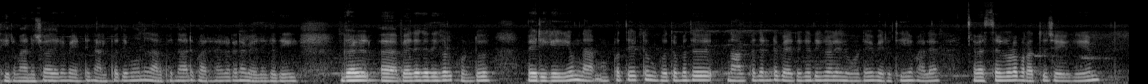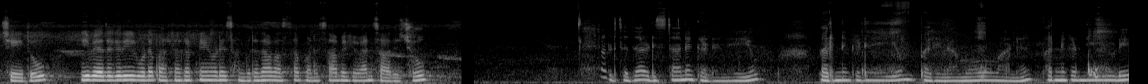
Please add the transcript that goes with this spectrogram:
തീരുമാനിച്ചു. അതിനുവേണ്ടി നാൽപ്പത്തിമൂന്ന് നാൽപ്പത്തിനാല് ഭരണഘടനാ ഭേദഗതികൾ ഭേദഗതികൾ കൊണ്ടുവരികയും മുപ്പത്തെട്ട് മുപ്പത്തൊമ്പത് നാൽപ്പത്തിരണ്ട് ഭേദഗതികളിലൂടെ വരുത്തിയ പല വ്യവസ്ഥകളും റദ്ദു ചെയ്യുകയും ചെയ്തു. ഈ ഭേദഗതിയിലൂടെ ഭരണഘടനയുടെ സന്തുലിതാവസ്ഥ പുനഃസ്ഥാപിക്കുവാൻ സാധിച്ചു. അടുത്തത് അടിസ്ഥാന ഘടനയും ഭരണഘടനയും പരിണാമവുമാണ്. ഭരണഘടനയുടെ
